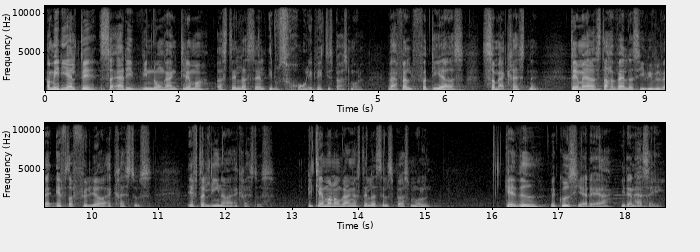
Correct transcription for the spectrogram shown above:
Og midt i alt det, så er det, vi nogle gange glemmer at stille os selv et utroligt vigtigt spørgsmål. I hvert fald for de af os, som er kristne. Dem af os, der har valgt at sige, at vi vil være efterfølgere af Kristus. Efterlignere af Kristus. Vi glemmer nogle gange at stille os selv spørgsmålet. Kan jeg vide, hvad Guds hjerte er i den her sag?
